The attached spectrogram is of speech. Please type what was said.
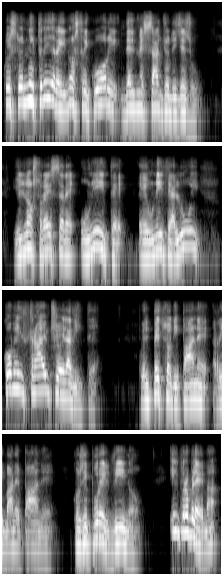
questo nutrire i nostri cuori del messaggio di Gesù, il nostro essere unite e unite a Lui come il tralcio e la vite quel pezzo di pane rimane pane, così pure il vino. Il problema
